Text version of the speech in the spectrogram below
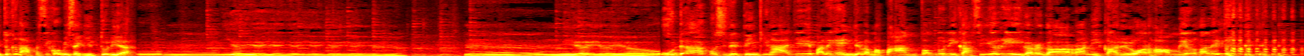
Itu kenapa sih kok bisa gitu dia? Hmm ya ya ya ya ya ya ya ya Hmm, iya iya iya. Udah positive thinking aja. Paling Angel sama Pak Anton tuh nikah siri gara-gara nikah di luar hamil kali.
